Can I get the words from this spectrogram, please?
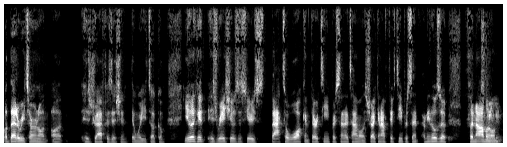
a better return on on his draft position than where you took him. You look at his ratios this year; he's back to walking 13% of the time, only striking out 15%. I mean, those are phenomenal.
